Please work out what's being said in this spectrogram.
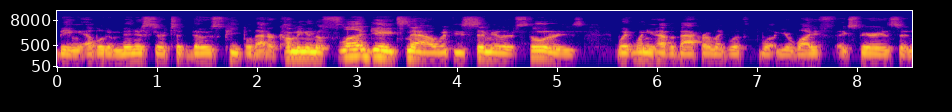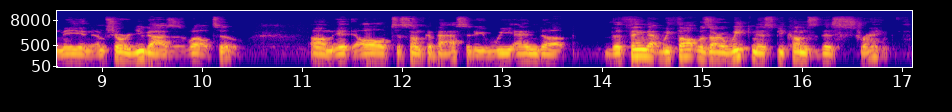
being able to minister to those people that are coming in the floodgates now with these similar stories when, when you have a background like with what your wife experienced and me and i'm sure you guys as well too um, it all to some capacity we end up the thing that we thought was our weakness becomes this strength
